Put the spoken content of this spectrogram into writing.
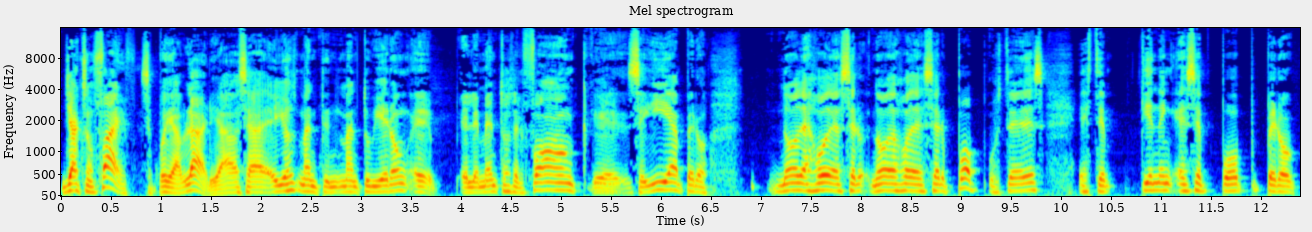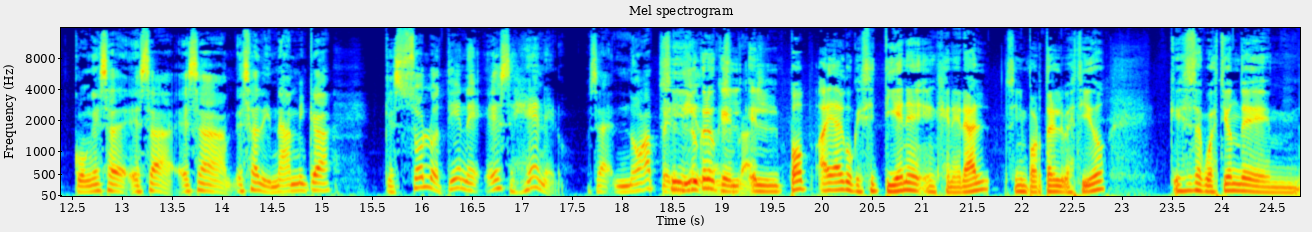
Jackson 5, se puede hablar, ¿ya? O sea, ellos mantuvieron eh, elementos del funk que seguía, pero no dejó de ser, no dejó de ser pop. Ustedes este, tienen ese pop, pero con esa, esa, esa, esa dinámica que solo tiene ese género. O sea, no ha perdido. Sí, yo creo que el, pop hay algo que sí tiene en general, sin importar el vestido, que es esa cuestión de... Mm,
